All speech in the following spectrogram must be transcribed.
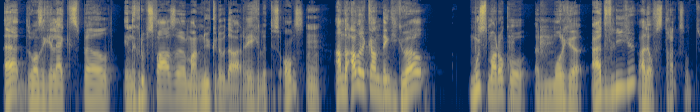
hè, er was een gelijk spel in de groepsfase, maar nu kunnen we dat regelen tussen ons. Mm. Aan de andere kant denk ik wel: moest Marokko er morgen uitvliegen, allee, of straks, want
